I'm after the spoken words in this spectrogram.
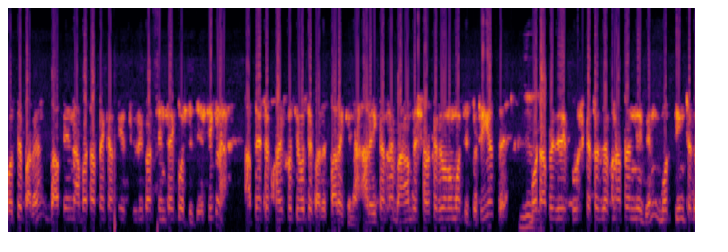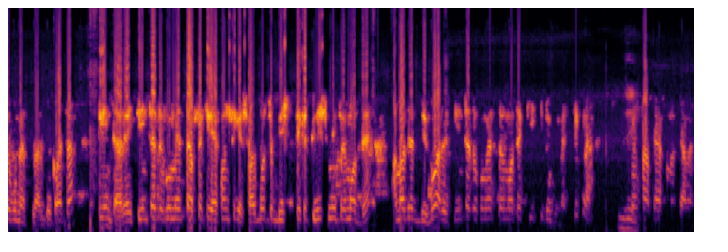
হতে পারেন বা আপনি নাম্বারটা আপনার কাছ চুরি বা চিন্তাই করতে চাই ঠিক না? আপনার একটা ক্ষয়ক্ষতি হতে পারে পারে কিনা? আর এখানে বাংলাদেশ সরকারের অনুমোদিত ঠিক আছে? মোট আপনি যে পুরস্কারটা যখন আপনারা নেবেন মোট তিনটা ডকুমেন্টস লাগবে কয়টা? তিনটা। আর এই তিনটা ডকুমেন্টস আপনাকে এখন থেকে সর্বোচ্চ বিশ থেকে তিরিশ মিনিটের মধ্যে আমাদের দিব আর এই তিনটা ডকুমেন্টস এর মধ্যে কি কি ডকুমেন্টস ঠিক না? আপনি এখনও জানেন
